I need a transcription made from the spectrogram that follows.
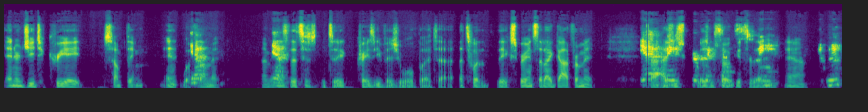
energy to create something in, Yeah. from it I mean Yeah. it's, that's just, it's a crazy visual but uh, that's what the experience that I got from it yeah, uh, it makes you perfect sense to to them. me. Yeah. Mhm.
